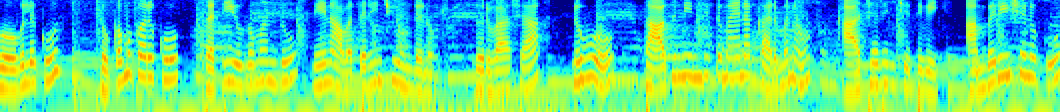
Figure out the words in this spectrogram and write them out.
గోవులకు సుఖము కొరకు ప్రతి యుగమందు నేను అవతరించి ఉండెను. దుర్వాస నువ్వు సాధునిందితమైన కర్మను ఆచరించితివి. అంబరీషునుకు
